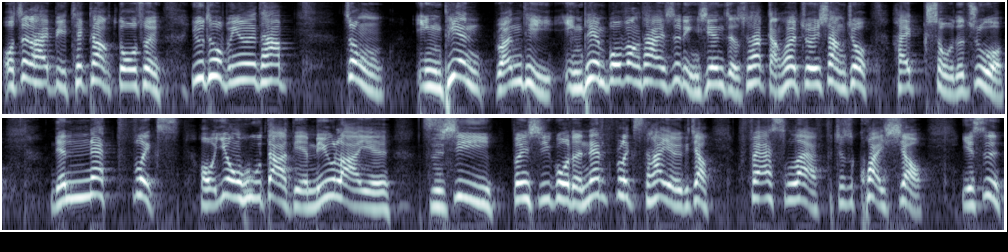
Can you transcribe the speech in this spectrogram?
哦，这个还比 TikTok 多，所以 YouTube 因为它这种影片软体、影片播放，它还是领先者，所以它赶快追上，就还守得住哦。连 Netflix 哦，用户大典 Mula 也仔细分析过的，Netflix 它有一个叫 Fast Laugh，就是快笑，也是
